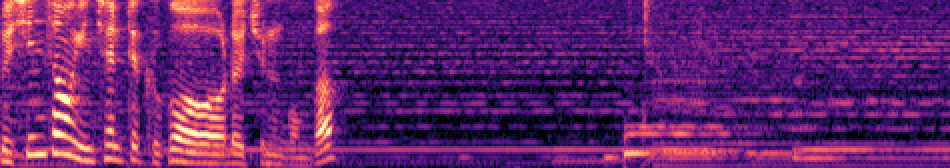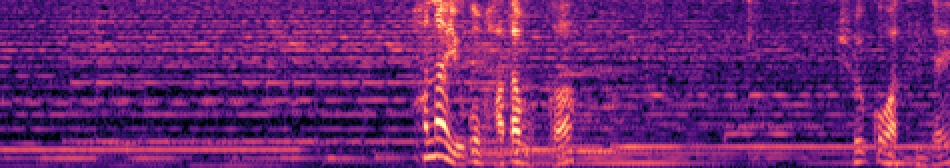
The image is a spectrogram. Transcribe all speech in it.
그 신성 인챈트 그거를 주는 건가? 하나 요거 받아볼까? 좋을 것 같은데.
